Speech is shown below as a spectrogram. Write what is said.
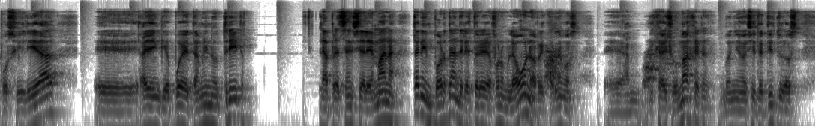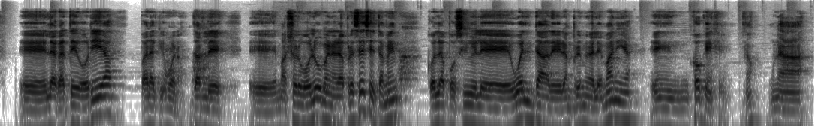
posibilidad. Eh, alguien que puede también nutrir la presencia alemana tan importante en la historia de la Fórmula 1. Recordemos a Michael Schumacher, dueño de siete títulos en la categoría, para que, bueno, darle eh, mayor volumen a la presencia y también con la posible vuelta de Gran Premio de Alemania en Hockenheim, ¿no? Una,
